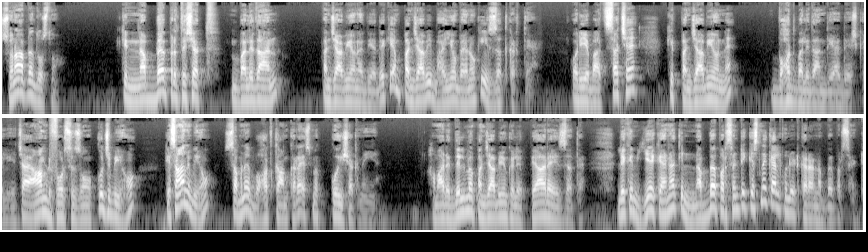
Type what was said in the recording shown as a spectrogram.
सुना आपने दोस्तों कि 90 प्रतिशत बलिदान पंजाबियों ने दिया। देखिए, हम पंजाबी भाइयों, बहनों की इज़्ज़त करते हैं। और यह बात सच है कि पंजाबियों ने बहुत बलिदान दिया है देश के लिए। चाहे आर्म्ड फोर्सेज हो, कुछ भी हो, किसान भी हो, सबने बहुत काम करा, इसमें कोई शक नहीं है। हमारे दिल में पंजाबियों के लिए प्यार है, इज़्ज़त है। लेकिन यह कहना कि 90 परसेंट ही किसने कैलकुलेट करा 90 परसेंट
